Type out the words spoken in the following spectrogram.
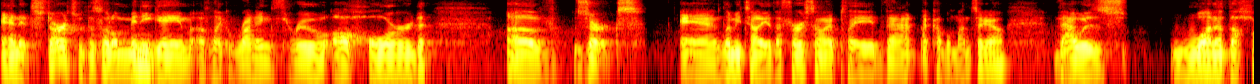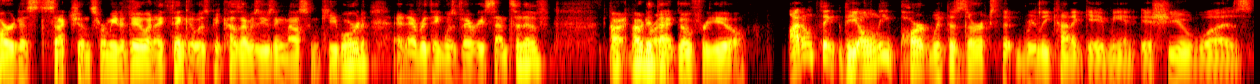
and it starts with this little mini game of like running through a horde of Zurks. And let me tell you, the first time I played that a couple months ago, that was one of the hardest sections for me to do. And I think it was because I was using mouse and keyboard and everything was very sensitive. How, how did that go for you? I don't think the only part with the Zurks that really kind of gave me an issue was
